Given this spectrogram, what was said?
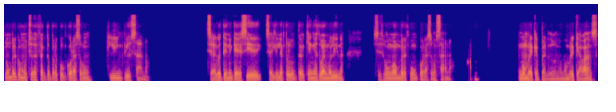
Un hombre con muchos defectos, pero con corazón limpio y sano. Si algo tienen que decir, si alguien les pregunta quién es Dwight Molina, si es un hombre con un corazón sano. Un hombre que perdona, un hombre que avanza,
